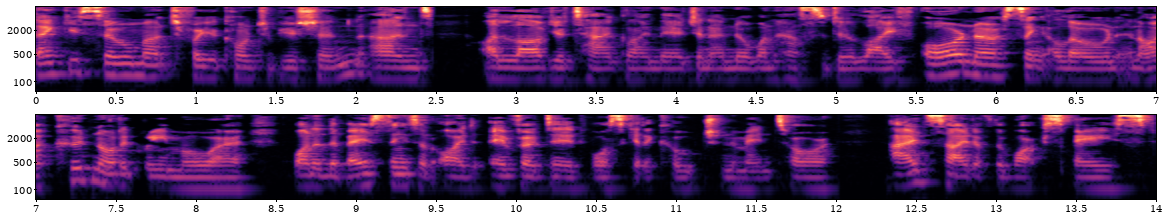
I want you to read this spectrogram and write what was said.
Thank you so much for your contribution and. I love your tagline there, Jenna. No one has to do life or nursing alone. And I could not agree more. One of the best things that I'd ever did was get a coach and a mentor outside of the workspace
